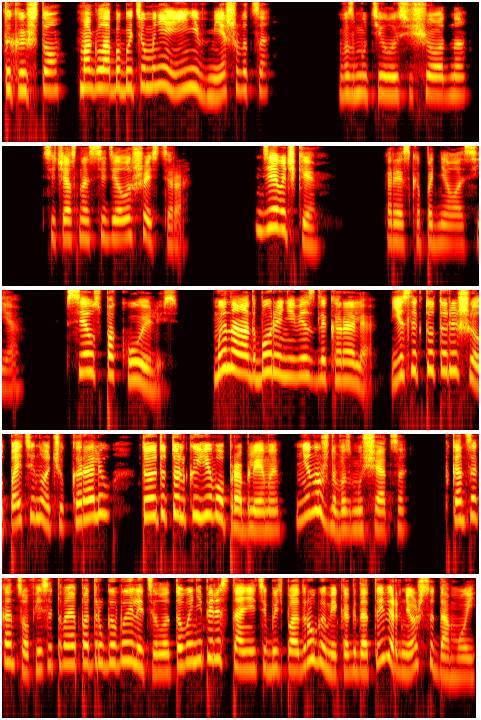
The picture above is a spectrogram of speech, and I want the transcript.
«Так и что? Могла бы быть умнее и не вмешиваться. Возмутилась еще одна. Сейчас нас сидело шестеро. «Девочки!» — резко поднялась я. «Все успокоились. Мы на отборе невест для короля. Если кто-то решил пойти ночью к королю, то это только его проблемы. Не нужно возмущаться. В конце концов, если твоя подруга вылетела, то вы не перестанете быть подругами, когда ты вернешься домой.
